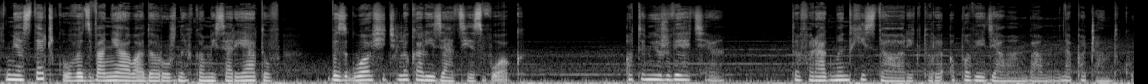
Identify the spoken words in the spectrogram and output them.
W miasteczku wydzwaniała do różnych komisariatów, by zgłosić lokalizację zwłok. O tym już wiecie. To fragment historii, który opowiedziałam wam na początku.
